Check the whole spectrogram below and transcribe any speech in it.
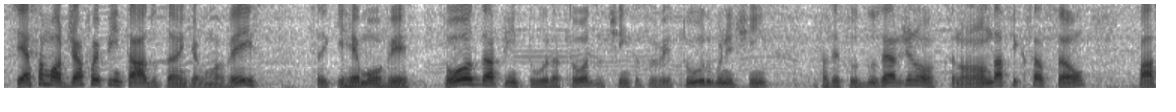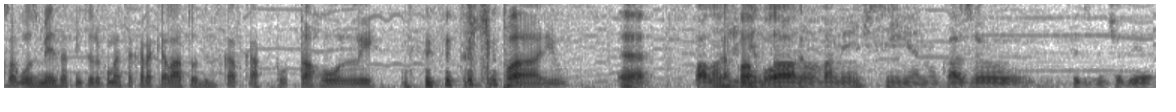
Se essa moto já foi pintado o tanque alguma vez, você tem que remover toda a pintura, toda a tinta, tudo, tudo bonitinho, e fazer tudo do zero de novo. Senão não dá fixação, passa alguns meses a pintura começa a craquelar toda e descascar. Puta rolê. Que pariu. É, falando É de pintar bosta. novamente, sim, é, no caso, eu, infelizmente, eu dei,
